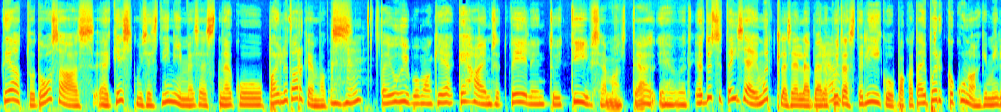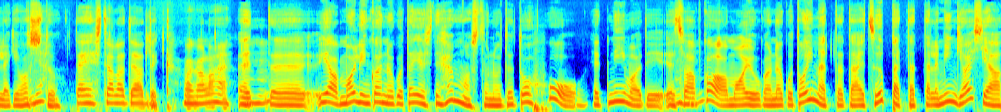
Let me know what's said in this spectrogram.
teatud osas äh, keskmisest inimesest nagu palju targemaks mm. -hmm. ta juhib oma keha ilmselt veel intuitiivsemalt ja, ja. ja ta ütles, et ta ise ei mõtle selle peale, kuidas ta liigub, aga ta ei põrka kunagi millegi vastu. täiesti alateadlik, väga lahe. et mm -hmm. ja ma olin ka nagu täiesti hämmastunud, et ohoo, et niimoodi, et saab mm -hmm. ka oma ajuga nagu toimetada, et sa õpetad talle mingi asja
